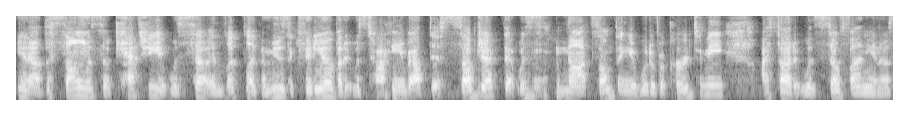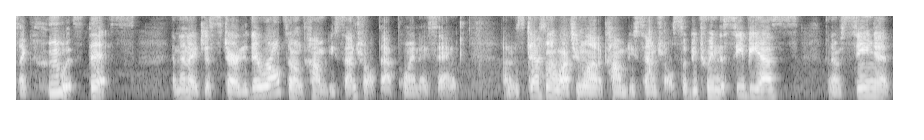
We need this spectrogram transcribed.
you know, the song was so catchy. It was so, it looked like a music video, but it was talking about this subject that was not something it would have occurred to me. I thought it was so funny, and I was like, who is this? And then I just started. They were also on Comedy Central at that point, I think. And I was definitely watching a lot of Comedy Central. So between the CBS and I was seeing it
